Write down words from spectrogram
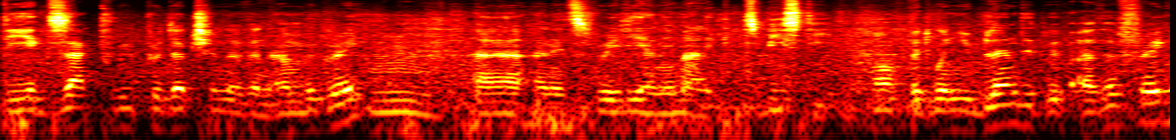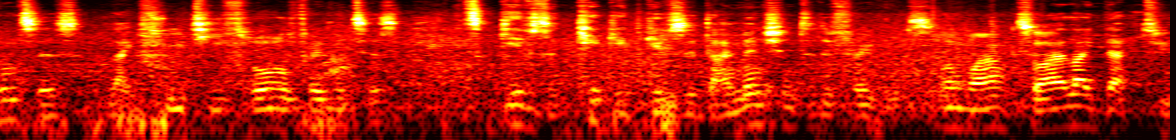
the exact reproduction of an ambergris, uh, and it's really animalic. It's beastie. Mm. Oh. But when you blend it with other fragrances, like fruity, floral fragrances, it gives a kick. It gives a dimension to the fragrance. Oh wow. So I like that too.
